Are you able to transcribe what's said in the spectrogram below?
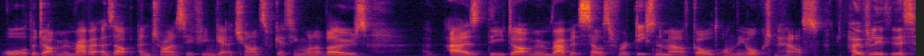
or the Darkmoon Rabbit is up and try and see if you can get a chance of getting one of those as the Darkmoon Rabbit sells for a decent amount of gold on the auction house. Hopefully this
